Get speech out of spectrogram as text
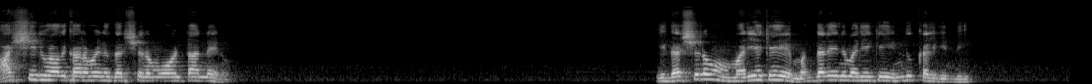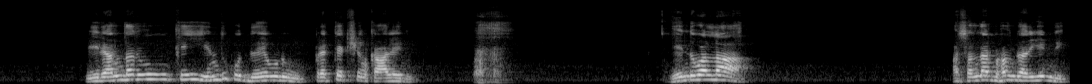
ఆశీర్వాదకరమైన దర్శనము అంటాను నేను. ఈ దర్శనం మరియకే మగ్ధలేని మరియకే ఎందుకు కలిగింది? వీరందరూకి ఎందుకు దేవుడు ప్రత్యక్షం కాలేదు? ఎందువల్ల ఆ సందర్భం జరిగింది?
